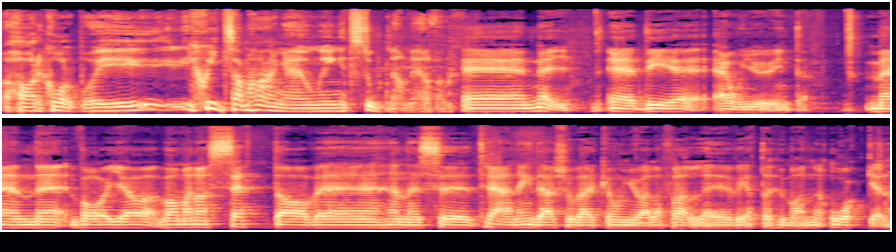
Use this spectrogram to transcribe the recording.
har koll på. I, I skitsammanhang är hon inget stort namn i alla fall. Eh, nej, eh, det är hon ju inte. Men eh, vad, jag, vad man har sett av eh, hennes eh, träning där så verkar hon ju i alla fall eh, veta hur man åker.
